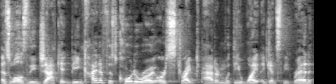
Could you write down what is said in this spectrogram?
as well as the jacket being kind of this corduroy or striped pattern with the white against the red.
